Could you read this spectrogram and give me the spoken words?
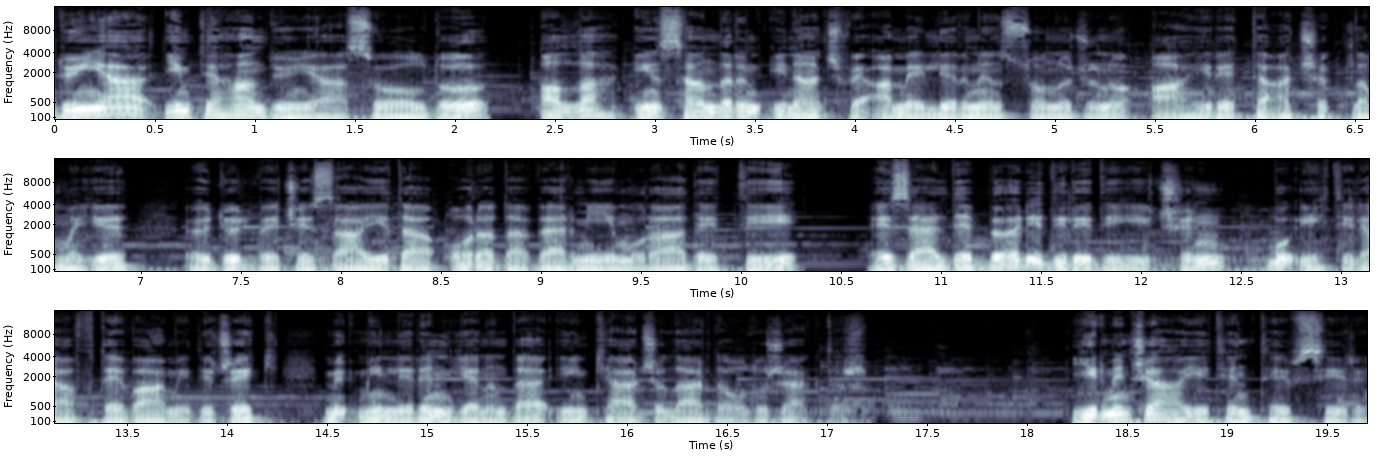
Dünya imtihan dünyası olduğu, Allah insanların inanç ve amellerinin sonucunu ahirette açıklamayı, ödül ve cezayı da orada vermeyi murad ettiği, ezelde böyle dilediği için bu ihtilaf devam edecek, müminlerin yanında inkarcılar da olacaktır. 20. Ayetin Tefsiri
